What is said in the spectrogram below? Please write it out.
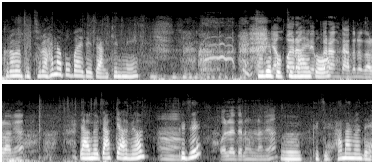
그러면 배추를 하나 뽑아야 되지 않겠니? 두 개 뽑지 양파랑 말고 대파랑 다 들어가려면, 양을 작게 하면, 어, 그지? 원래대로 하려면, 응, 그지. 하나면 돼.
